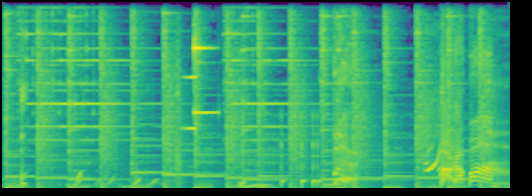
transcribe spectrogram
Б. Б. Барабан.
